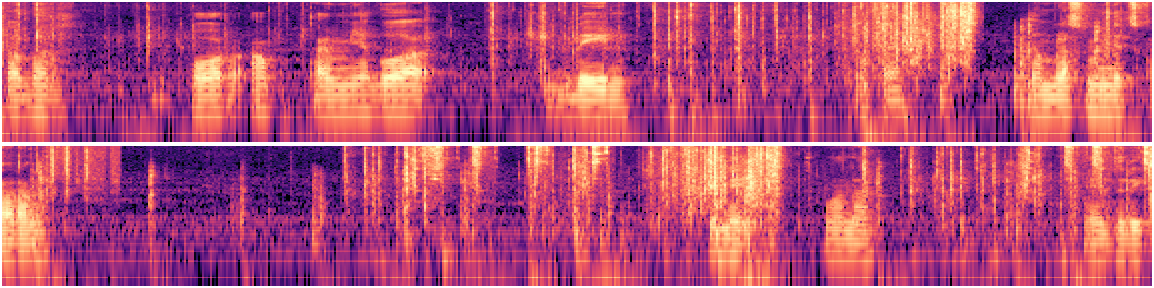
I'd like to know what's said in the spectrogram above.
Sabar. Power up time-nya gua gedein. Oke. 16 menit sekarang. Ini mana? Edric.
